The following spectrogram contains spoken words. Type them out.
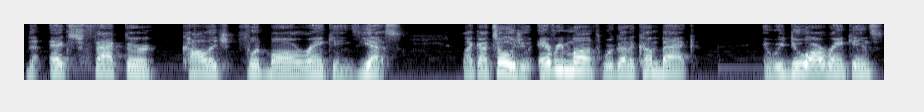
The X Factor College Football Rankings. Yes, like I told you, every month we're going to come back and we do our rankings.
